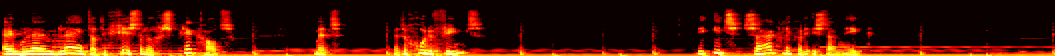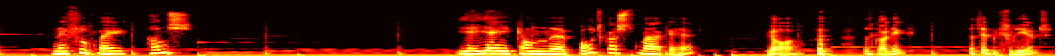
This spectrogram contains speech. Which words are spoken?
En ik ben blij dat ik gisteren een gesprek had met, met een goede vriend. Die iets zakelijker is dan ik. En hij vroeg mij: Hans, jij, jij kan uh, podcast maken, hè? Ja, dat kan ik. Dat heb ik geleerd.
